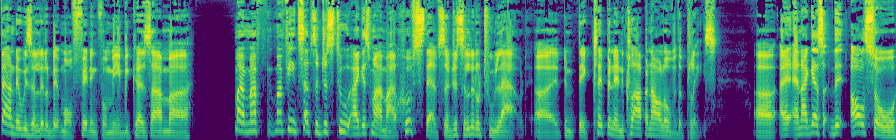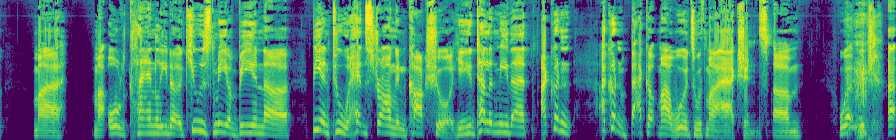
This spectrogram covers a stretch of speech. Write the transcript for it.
found it was a little bit more fitting for me because I'm, uh, my my my feet steps are just too. I guess my my hoof steps are just a little too loud. Uh, they're clipping and clopping all over the place. Uh, and I guess that also my my old clan leader accused me of being uh being too headstrong and cocksure. He telling me that I couldn't I couldn't back up my words with my actions. Um, which I,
